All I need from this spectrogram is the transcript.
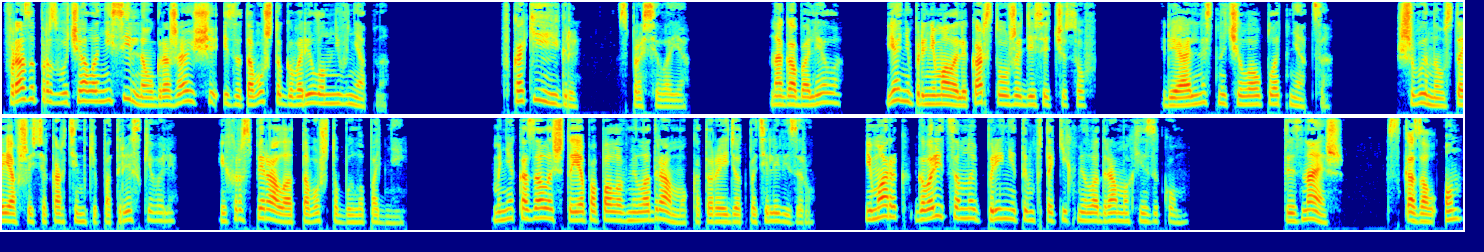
Фраза прозвучала не сильно угрожающе из-за того, что говорил он невнятно. «В какие игры?» — спросила я. Нога болела, я не принимала лекарства уже 10 часов. Реальность начала уплотняться. Швы на устоявшейся картинке потрескивали. Их распирало от того, что было под ней. Мне казалось, что я попала в мелодраму, которая идет по телевизору. И Марк говорит со мной принятым в таких мелодрамах языком. «Ты знаешь», — сказал он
